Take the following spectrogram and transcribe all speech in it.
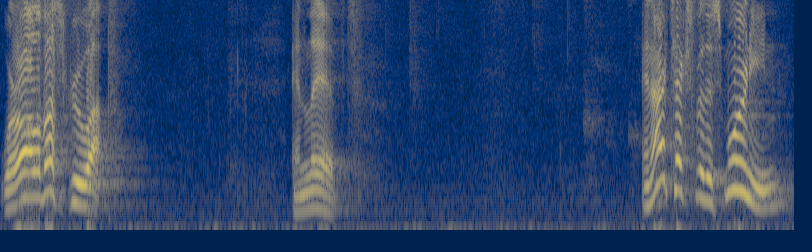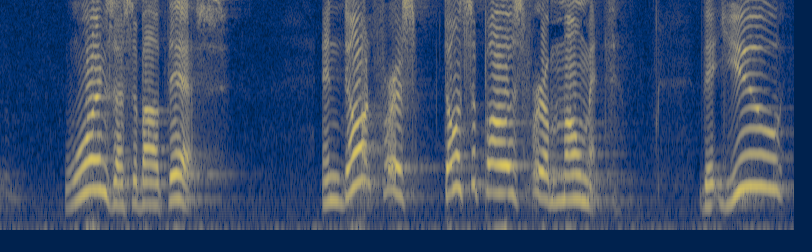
where all of us grew up and lived. And our text for this morning warns us about this. And don't, for a, don't suppose for a moment that you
